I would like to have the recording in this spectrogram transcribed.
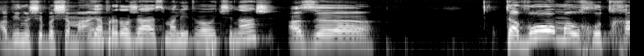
אבינו שבשמיים. Я продолжаю с молитвой «Отче наш». אז אה, תבוא מלכותך,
